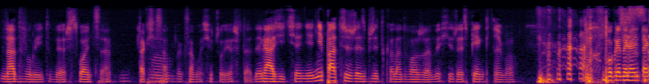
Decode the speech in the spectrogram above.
na dwór i tu wiesz, słońce. Tak, się no. sam, tak samo się czujesz wtedy. Razi cię, nie, nie patrzysz, że jest brzydko na dworze, myślisz, że jest pięknie, bo bo, bo generalnie tak,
